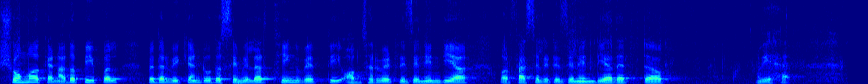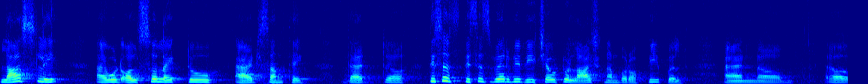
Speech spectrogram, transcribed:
Somak and other people whether we can do the similar thing with the observatories in India or facilities in India that uh, we have. Lastly, I would also like to add something that uh, this, is, this is where we reach out to large number of people and um, uh,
